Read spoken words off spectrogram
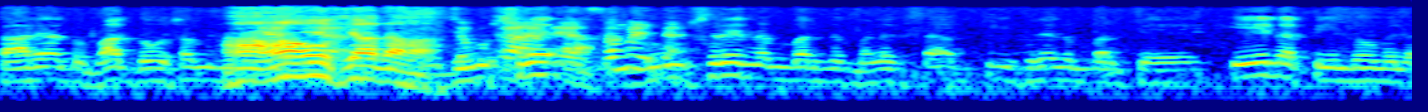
سارے تو بعد دو سمجھ ہاں زیادہ۔ دوسرے نمبر ملک صاحب تیسرے نمبر پہ یہ نہ تینوں میں نہ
